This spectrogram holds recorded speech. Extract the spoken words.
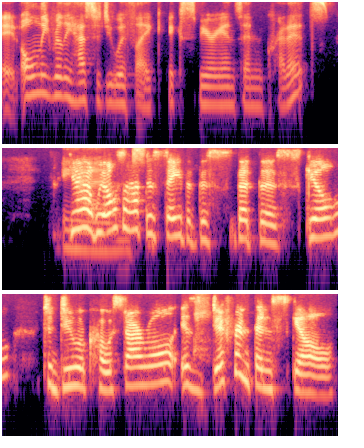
it only really has to do with like experience and credits. And yeah. We also have to say that this, that the skill to do a co star role is oh. different than skill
